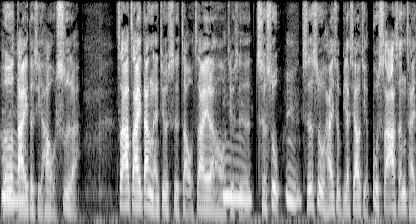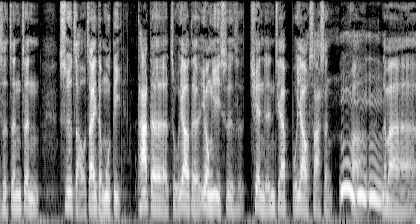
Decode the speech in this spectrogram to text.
喝呆的是好事了。渣灾当然就是早灾了，哦，就是吃素。嗯，吃素还是比较消解，不杀生才是真正吃早斋的目的。他的主要的用意是劝人家不要杀生。嗯嗯嗯。那么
